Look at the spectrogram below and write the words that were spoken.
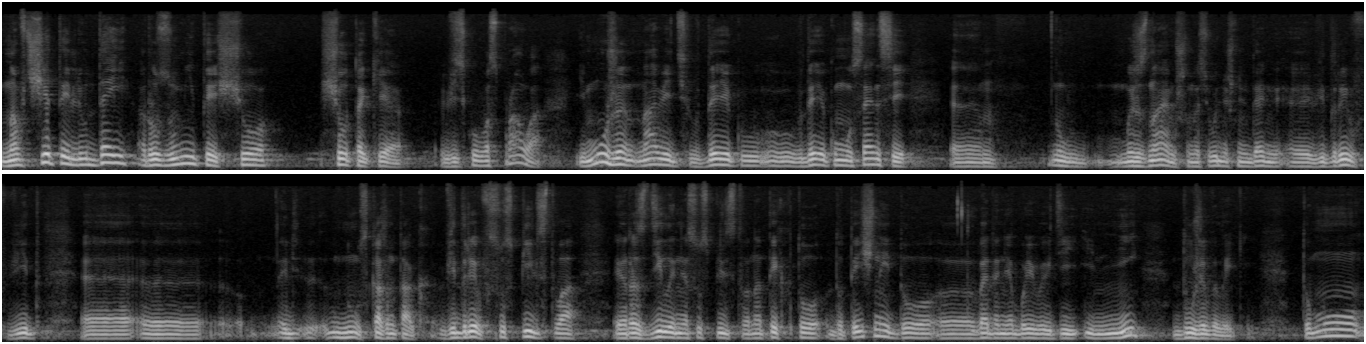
Навчити людей розуміти, що, що таке військова справа, і може навіть в, деяку, в деякому сенсі, е, ну, ми ж знаємо, що на сьогоднішній день е, відрив від, е, е, ну, скажімо так, відрив суспільства, розділення суспільства на тих, хто дотичний до ведення бойових дій, і ні, дуже великий. Тому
